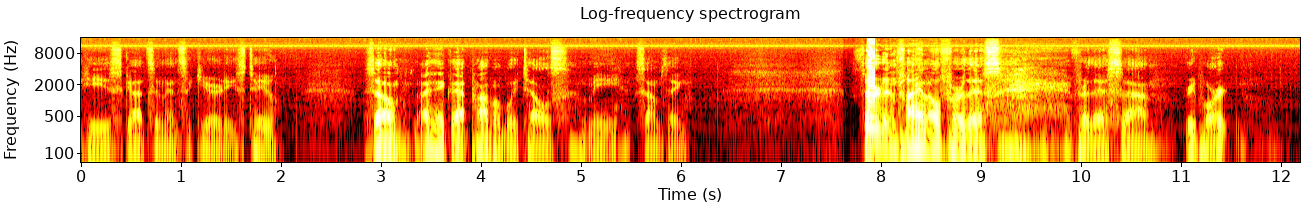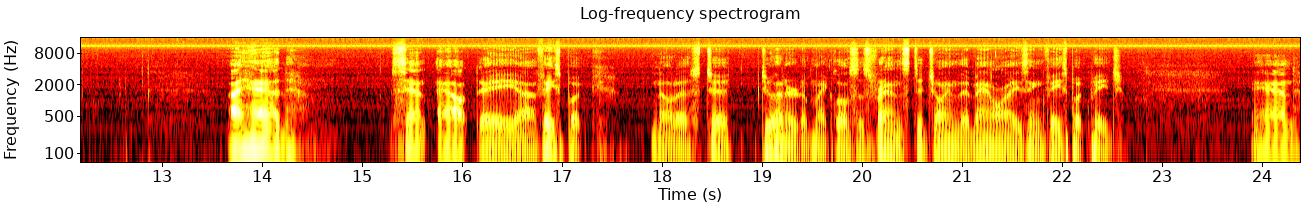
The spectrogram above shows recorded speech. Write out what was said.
he's got some insecurities too. So I think that probably tells me something. Third and final for this for this uh, report, I had sent out a uh, Facebook notice to 200 of my closest friends to join the Manalizing Facebook page. And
